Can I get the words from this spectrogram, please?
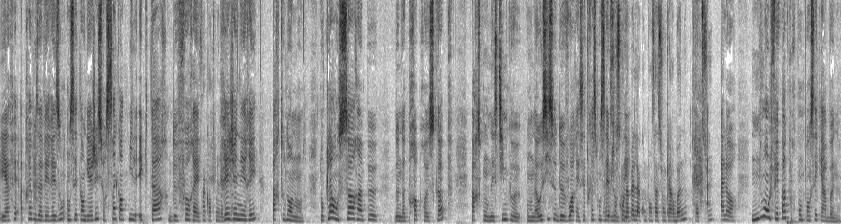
Et après, vous avez raison, on s'est engagé sur 50 000 hectares de forêts régénérées partout dans le monde. Donc là, on sort un peu de notre propre scope parce qu'on estime qu'on a aussi ce devoir et cette responsabilité. sur ce qu'on appelle la compensation carbone là-dessus Alors, nous, on ne le fait pas pour compenser carbone.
